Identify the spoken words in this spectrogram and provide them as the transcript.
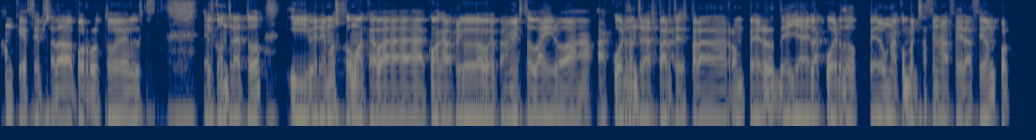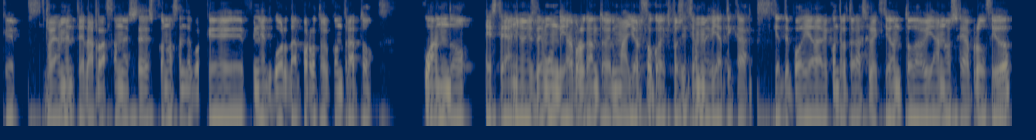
aunque Cepsa daba por roto el, el contrato, y veremos cómo acaba, cómo acaba la película, porque para mí esto va a ir a acuerdo entre las partes para romper de ya el acuerdo, pero una compensación a la federación, porque realmente las razones se desconocen de por qué Finetwork da por roto el contrato cuando este año es de mundial, por lo tanto el mayor foco de exposición mediática que te podía dar el contrato de la selección todavía no se ha producido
